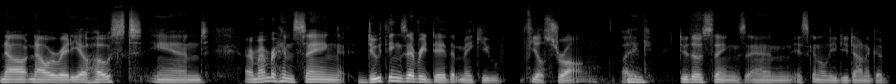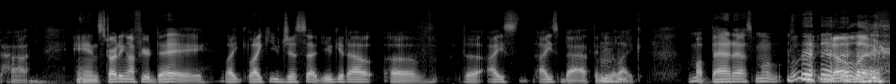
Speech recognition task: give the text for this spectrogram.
now, now a radio host, and I remember him saying, "Do things every day that make you feel strong. Like Mm-hmm. do those things, and it's going to lead you down a good path." And starting off your day, like like you just said, you get out of the ice ice bath, and Mm-hmm. you're like, "I'm a badass, mo- mo-" you know, like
